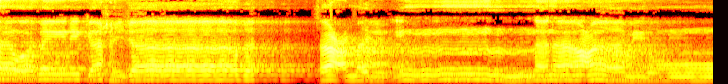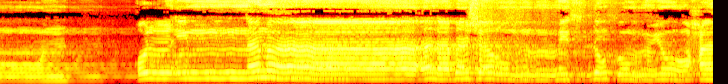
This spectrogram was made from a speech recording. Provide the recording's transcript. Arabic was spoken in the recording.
وبينك حجاب. فاعمل إننا عاملون. قل إنما أنا بشر مثلكم يوحى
